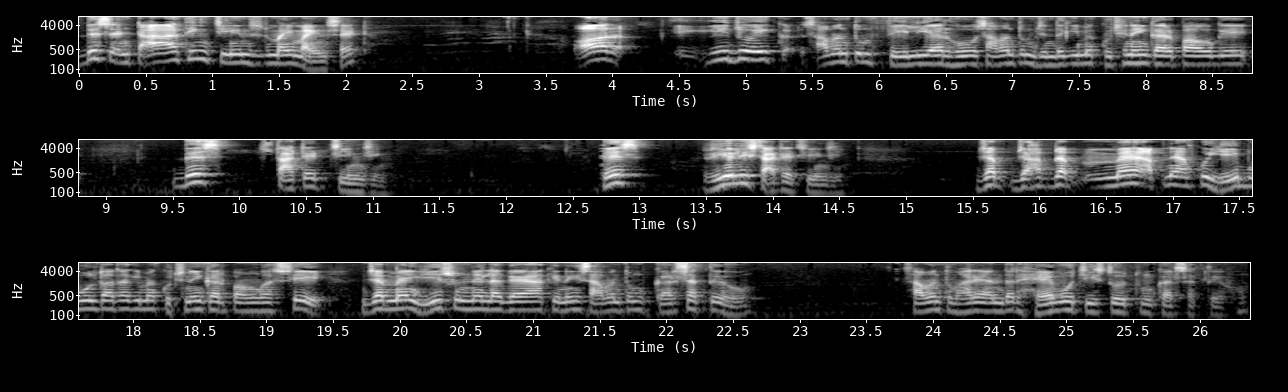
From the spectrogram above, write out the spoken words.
this entire thing change my mind set और ये जो एक, सावन तुम फेलियर हो, सावन तुम ज़िंदगी में कुछ नहीं कर पाओगे this started changing this really started changing जब जब जब मैं अपने आप को ये बोलता था कि मैं कुछ नहीं कर पाऊँगा, से जब मैं ये सुनने लग गया कि नहीं, सावन तुम कर सकते हो, सावन तुम्हारे अंदर है वो चीज़ तो तुम कर सकते हो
